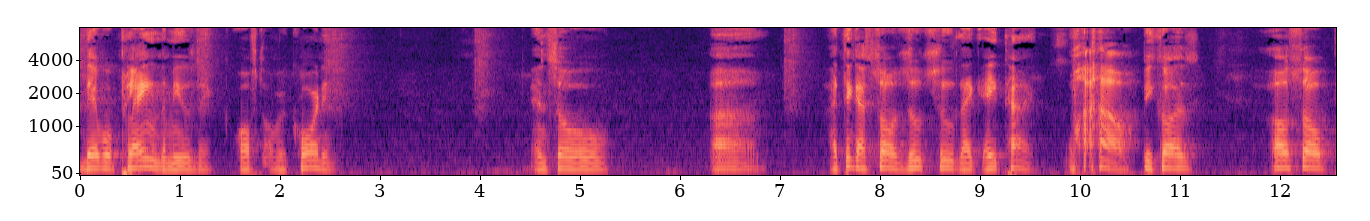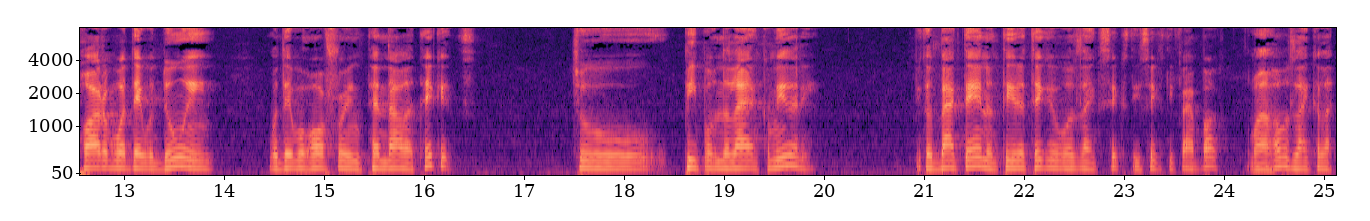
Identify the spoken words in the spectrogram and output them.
they were playing the music off the recording. And so um, I think I saw Zoot Suit like eight times Wow. because also part of what they were doing was they were offering $10 tickets to people in the Latin community. Because back then a theater ticket was like 60, 65 bucks. Wow. That was like a lot,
